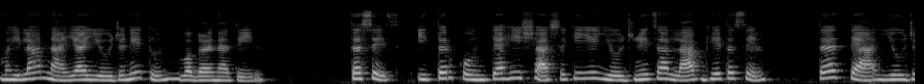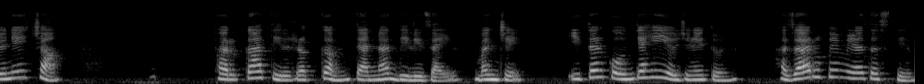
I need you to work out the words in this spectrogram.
महिलांना या योजनेतून वगळण्यात येईल. तसेच इतर कोणत्याही शासकीय योजनेचा लाभ घेत असेल तर त्या योजनेच्या फरकातील रक्कम त्यांना दिली जाईल. म्हणजे इतर कोणत्याही योजनेतून हजार रुपये मिळत असतील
